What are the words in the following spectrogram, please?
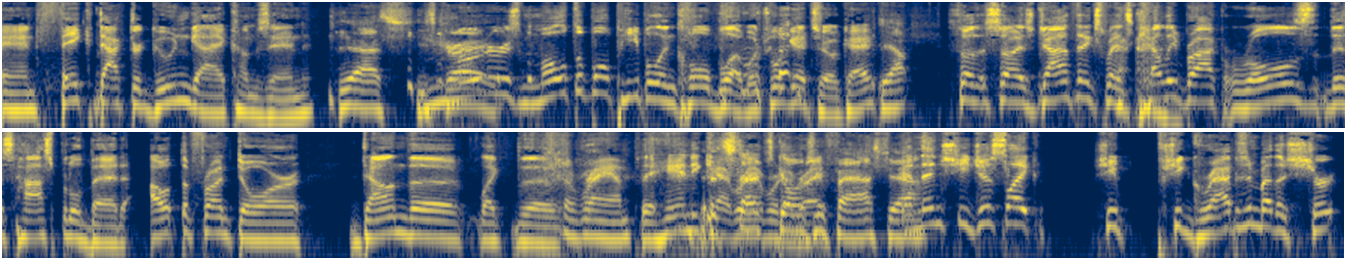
And fake Dr. Goon guy comes in, Yes, he's great. murders multiple people in cold blood, which we'll get to, okay? Yep. So, so as Jonathan explains, Kelly Brock rolls this hospital bed out the front door, down the like the The ramp. the handicap It starts ramp, or whatever, going too right? fast, yeah. And then she just like she she grabs him by the shirt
